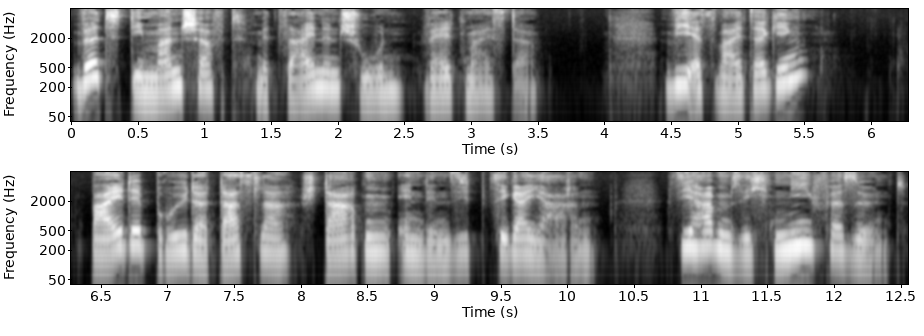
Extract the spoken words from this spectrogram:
wird die Mannschaft mit seinen Schuhen Weltmeister. Wie es weiterging? Beide Brüder Dassler starben in den 70er Jahren. Sie haben sich nie versöhnt.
